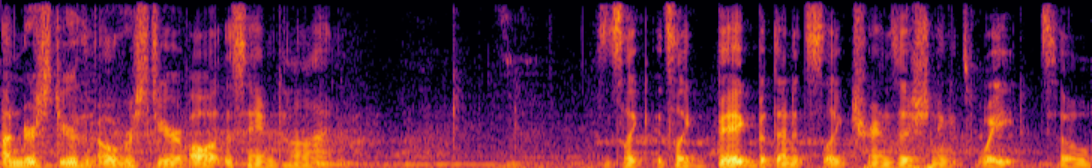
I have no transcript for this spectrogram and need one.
understeer then oversteer all at the same time. It's like it's like big, but then it's like transitioning its weight, so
